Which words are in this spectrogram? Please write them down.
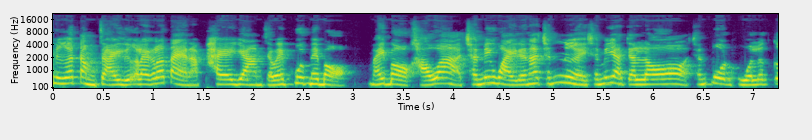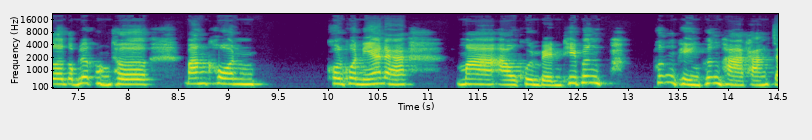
เนื้อต่ำใจหรืออะไรก็แล้วแต่นะพยายามจะไม่พูดไม่บอก ไม่บอกเขาว่าฉันไม่ไหวแล้วนะ ฉันเหนื่อย ฉันไม่อยากจะรอ ฉันปวดหัวเหลือเกินกับเรื่องของเธอ บางคน คนคนนี้นะคะ มาเอาคุณเป็นที่พึ่งพึ่งพิงพึ่งพาทางใจ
